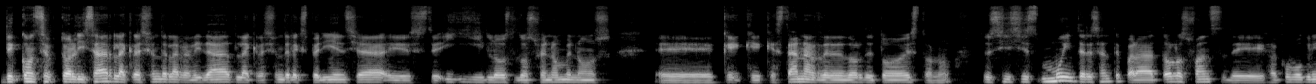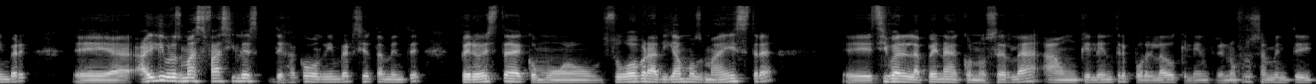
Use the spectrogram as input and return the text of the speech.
de, conceptualizar la creación de la realidad, la creación de la experiencia este, y, los, los, fenómenos eh, que, que, están alrededor de todo esto, ¿no? Entonces sí, sí es muy interesante para todos los fans de Jacobo Greenberg. Eh, hay libros más fáciles de Jacobo Greenberg, ciertamente, pero esta como su obra, digamos, maestra, eh, sí vale la pena conocerla, aunque le entre por el lado que le entre, no forzosamente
